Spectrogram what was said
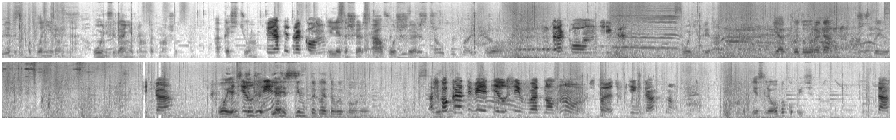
Это типа планировать, да. О, нифига, они прям так машут. А костюм? Ты дракон. Или это шерсть? А, вот шерсть. О, Дракончик. о, ни хрена. Я какой-то ураган создаю. Фига. О, я инстинкт, я инстинкт какой-то выполнил. А сколько две DLC в одном, ну, стоят в деньгах? Ну, Если оба купить? да.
